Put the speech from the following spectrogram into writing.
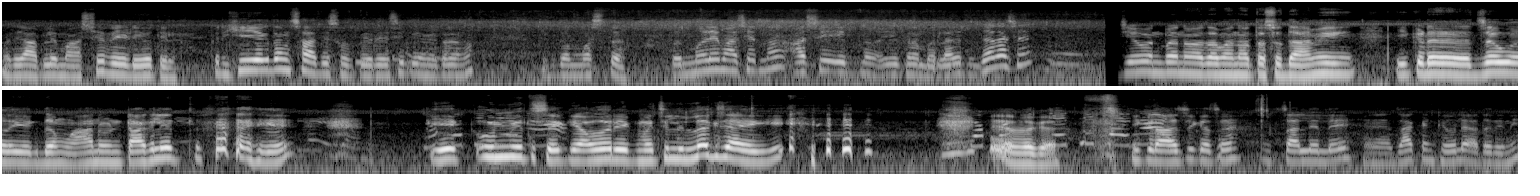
म्हणजे आपले मासे रेडी होतील. तर ही एकदम साधी सोपी रेसिपी आहे मित्रांनो. एकदम मस्त. पण मळे मासे आहेत ना असे एक न एक नंबर लागत जगाचे जेवण बनवता बनवता सुद्धा आम्ही इकडं जवळ एकदम आणून टाकलेत. हे. एक उम्मीद से की और एक मछली लग जाएगी. बघा. इकडं असे कसं चाललेलं आहे. झाकण ठेवलं आता त्यांनी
